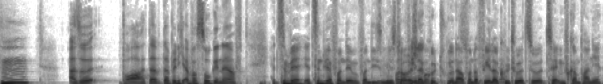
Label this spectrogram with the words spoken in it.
Hm, also boah, da, da bin ich einfach so genervt. Jetzt sind wir, jetzt sind wir von, dem, von diesem historischen Fehlerkultur genau, von der Fehlerkultur zur, zur Impfkampagne.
